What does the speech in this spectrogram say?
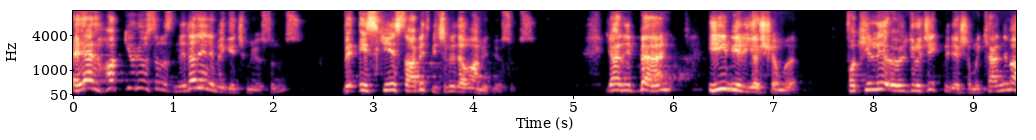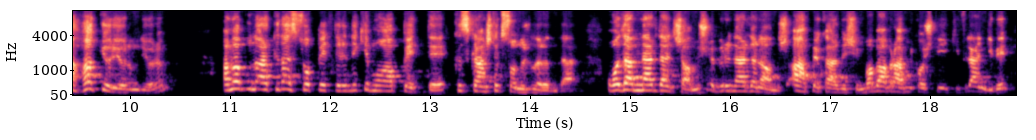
Eğer hak görüyorsanız neden elime geçmiyorsunuz? Ve eskiye sabit biçimde devam ediyorsunuz. Yani ben iyi bir yaşamı, fakirliği öldürecek bir yaşamı kendime hak görüyorum diyorum. Ama bunu arkadaş sohbetlerindeki muhabbette, kıskançlık sonuçlarında, o adam nereden çalmış, öbürü nereden almış, ah be kardeşim, babam Rahmi Koç değil ki falan gibi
